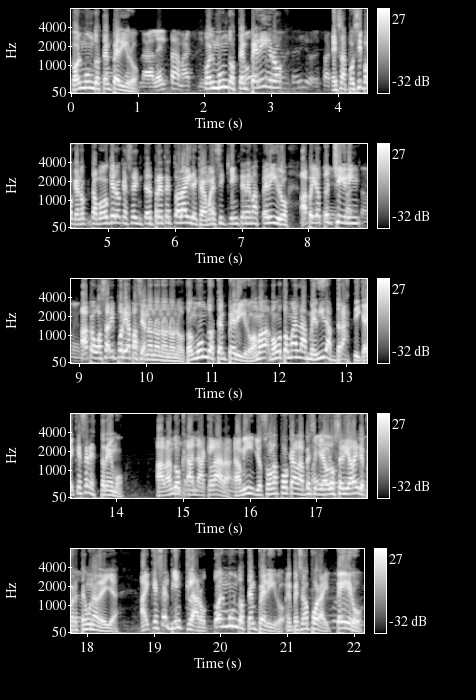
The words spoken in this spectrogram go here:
todo el mundo está en peligro. la alerta máxima. Todo el mundo está en peligro. en peligro, exacto. Esa, pues sí, porque no, tampoco quiero que se interprete esto al aire, que vamos a decir quién tiene más peligro. Ah, pues yo estoy chilling. Ah, pues voy a salir por ahí a pasear. No, no, no, no, no. Todo el mundo está en peligro. Vamos a, vamos a tomar las medidas drásticas. Hay que ser extremo. Hablando Ujú, a la clara. A mí, yo son las pocas las veces que yo hablo serio al aire, pero esta es una de ellas. Hay que ser bien claro. Todo el mundo está en peligro. Empecemos por ahí. Pero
